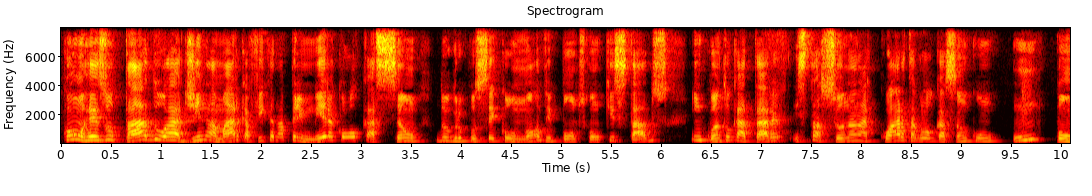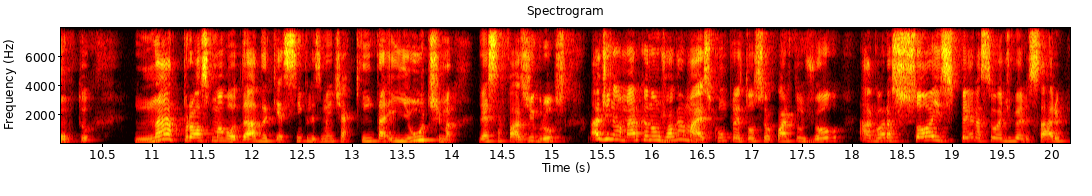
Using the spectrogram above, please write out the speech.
Com o resultado, a Dinamarca fica na primeira colocação do grupo C com nove pontos conquistados, enquanto o Qatar estaciona na quarta colocação com um ponto. Na próxima rodada, que é simplesmente a quinta e última dessa fase de grupos, a Dinamarca não joga mais, completou seu quarto jogo, agora só espera seu adversário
